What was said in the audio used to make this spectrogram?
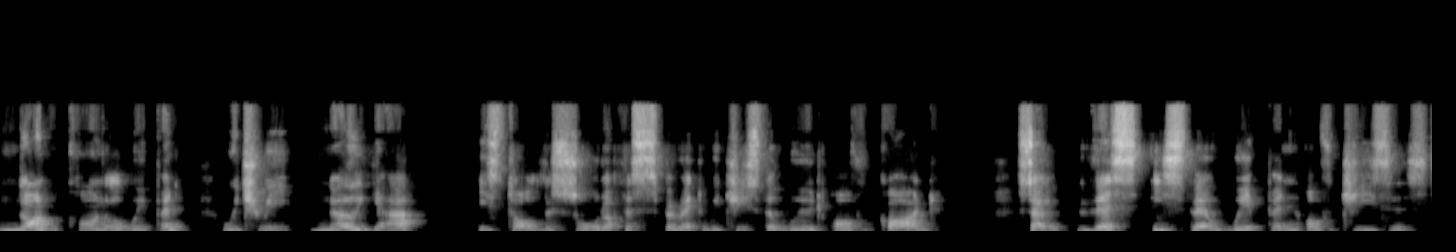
non-carnal weapon, which we know here is told the sword of the Spirit, which is the word of God. So this is the weapon of Jesus,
